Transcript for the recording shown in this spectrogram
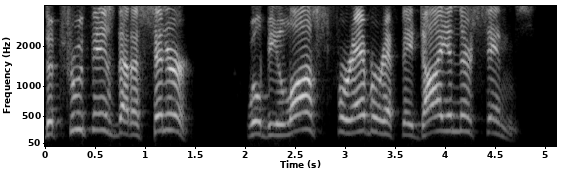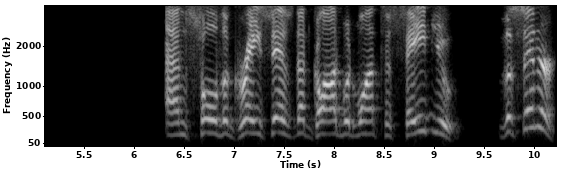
The truth is that a sinner will be lost forever if they die in their sins. And so the grace is that God would want to save you, the sinner.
